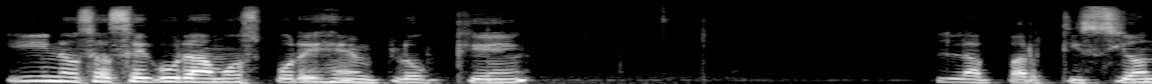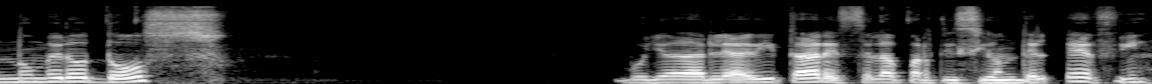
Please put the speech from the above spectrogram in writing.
Y nos aseguramos por ejemplo que la partición número 2 Voy a darle a editar. Esta es la partición del EFI.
